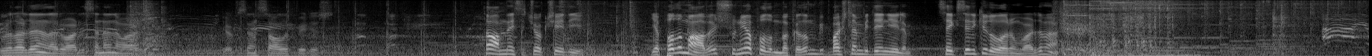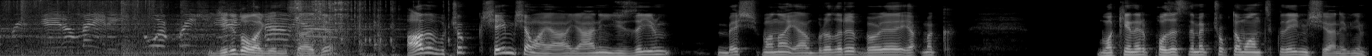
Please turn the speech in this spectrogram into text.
Buralarda neler vardı? Sende ne vardı? Yok sen sağlık veriyorsun. Tamam neyse çok şey değil. Yapalım abi. Şunu yapalım bakalım. Bir baştan bir deneyelim. 82 dolarım var değil mi? I appreciate a lady who appreciates 7 dolar geldi sadece. Abi bu çok şeymiş ama ya. Yani %25 mana yani buraları böyle yapmak makineleri pozeslemek çok da mantıklı değilmiş ya ne bileyim.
